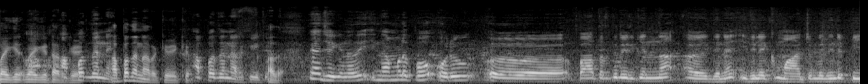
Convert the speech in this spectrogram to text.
വൈകിട്ട് ഇറക്കി അപ്പം തന്നെ. വെക്കും അപ്പം തന്നെ ഇറക്കി വെക്കും. അപ്പൊ തന്നെ ഇറക്കി വെക്കും. ഞാൻ ചോദിക്കുന്നത് നമ്മളിപ്പോൾ നമ്മളിപ്പോ ഒരു പാത്രത്തിലിരിക്കുന്ന ഇതിനെ ഇതിലേക്ക് മാറ്റുമ്പോൾ ഇതിന്റെ പി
